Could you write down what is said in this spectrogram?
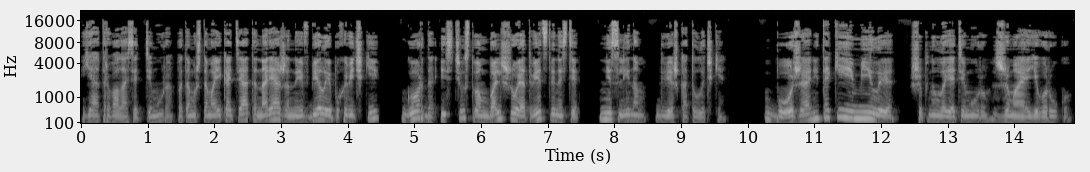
Я оторвалась от Тимура, потому что мои котята, наряженные в белые пуховички, гордо и с чувством большой ответственности несли нам две шкатулочки. «Боже, они такие милые!» — шепнула я Тимуру, сжимая его руку.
